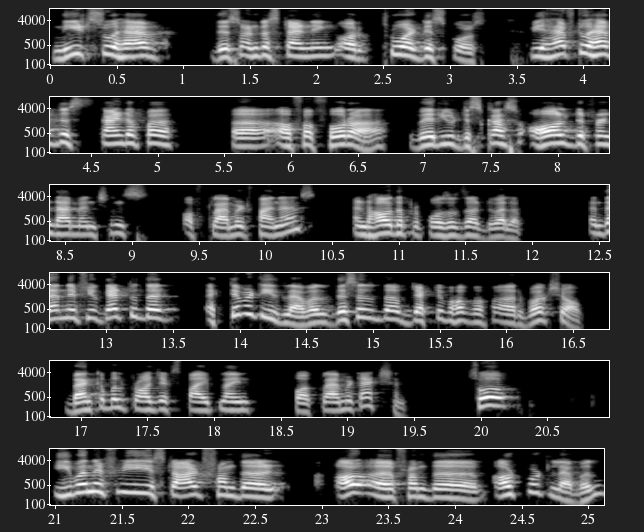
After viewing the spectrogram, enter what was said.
needs to have this understanding or through a discourse. We have to have this kind of a, uh, of a fora where you discuss all different dimensions of climate finance and how the proposals are developed. And then if you get to the activities level, this is the objective of our workshop, bankable projects pipeline for climate action. So even if we start from the, uh, from the output level,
